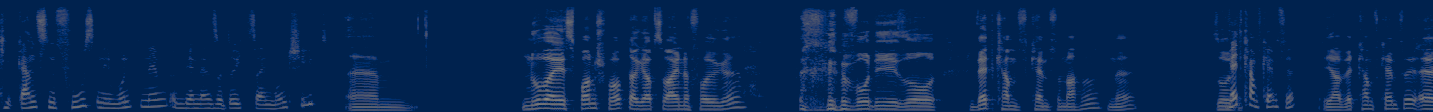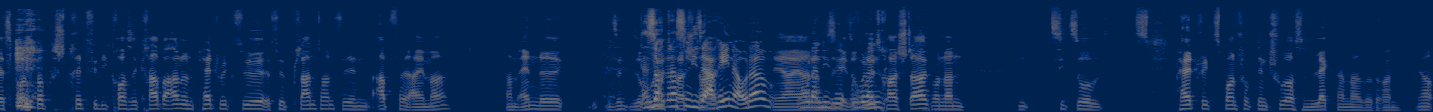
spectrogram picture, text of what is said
ganzen Fuß in den Mund nimmt und den dann so durch seinen Mund schiebt? Ähm, nur bei SpongeBob, da gab es so eine Folge, wo die so Wettkampfkämpfe machen, ne? So, Wettkampfkämpfe? ja, Wettkampfkämpfe. Äh, SpongeBob tritt für die krosse Krabbe an und Patrick für, für Planton, für den Apfeleimer. Am Ende sind die so Das ist ultra das in dieser. Arena, oder? Ja, ja, wo dann sind diese, die so wo dann, ultra stark und dann zieht so Patrick SpongeBob den Schuh aus und leckt dann da so dran. Ja.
